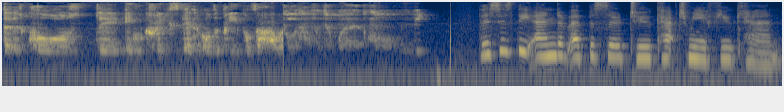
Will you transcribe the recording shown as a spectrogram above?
that has caused the increase in other people's hours having to work more. This is the end of episode 2 Catch Me If You Can.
